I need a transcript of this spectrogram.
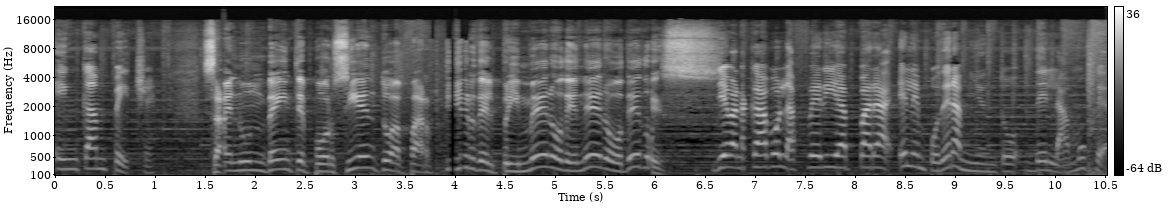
en Campeche saben un 20% a partir del primero de enero de dos. Llevan a cabo la feria para el empoderamiento de la mujer.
